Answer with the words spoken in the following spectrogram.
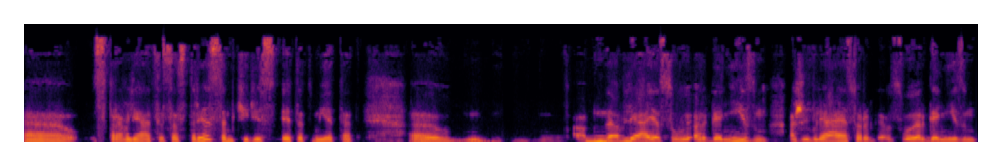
э, справляться со стрессом через этот метод, э, обновляя свой организм, оживляя свой организм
